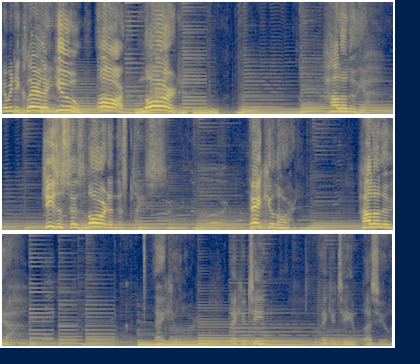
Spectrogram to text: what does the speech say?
and we declare that you are Lord. Hallelujah. Jesus says, Lord, in this place. Thank you, Lord. Hallelujah. Team. Thank you, team. Bless you.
